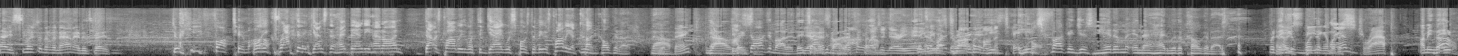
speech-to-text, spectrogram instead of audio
now he's smushing the banana in his face. Dude, he fucked him up. Well, he cracked it against the headband he had on. That was probably what the gag was supposed to be. It was probably a cut hmm. coconut. No, You think? no, He they was- talked about it. They Yeah, talked about it. that's a legendary hit. It's He a was dropping legendary him on the hit. table. He's, he's fucking just hit him in the head with a coconut. But they he was was beating it him with a strap. I mean, No.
